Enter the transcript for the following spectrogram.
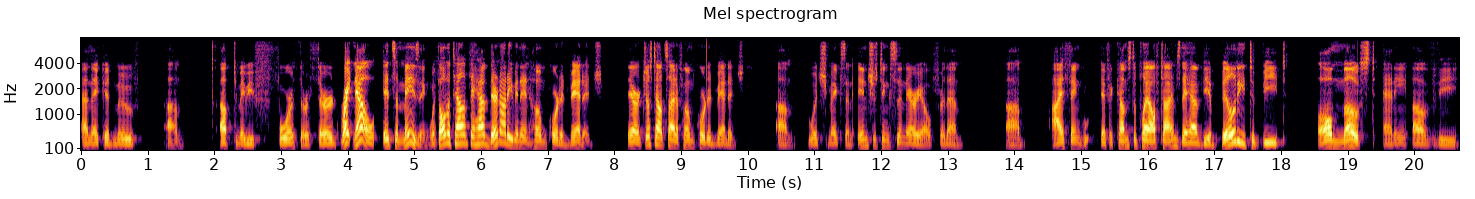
and they could move um, up to maybe fourth or third. Right now, it's amazing. With all the talent they have, they're not even in home court advantage. They are just outside of home court advantage, um, which makes an interesting scenario for them. Uh, I think if it comes to playoff times, they have the ability to beat almost any of the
